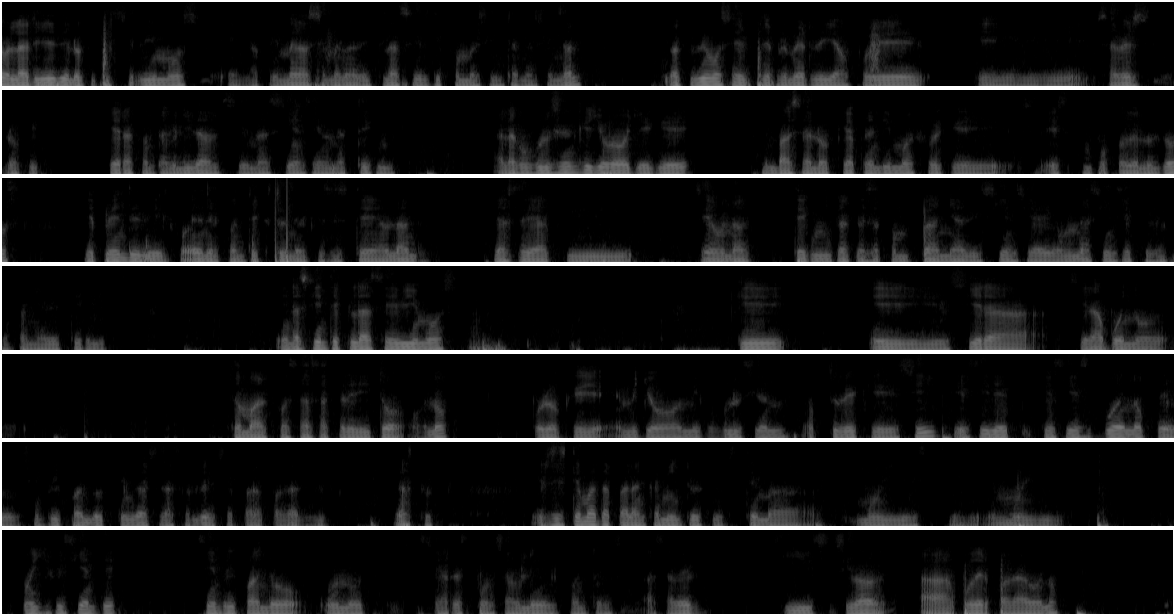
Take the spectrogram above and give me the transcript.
hablaré de lo que vimos en la primera semana de clases de comercio internacional. Lo que vimos el, el primer día fue eh, saber lo que era contabilidad, si una ciencia y una técnica. A la conclusión que yo llegué en base a lo que aprendimos fue que es un poco de los dos. Depende del en el contexto en el que se esté hablando, ya sea que sea una técnica que se acompaña de ciencia o una ciencia que se acompaña de técnica. En la siguiente clase vimos que eh, si, era, si era bueno tomar cosas a crédito o no. Por lo que yo en mi conclusión obtuve que sí, que sí, que sí es bueno, pero siempre y cuando tengas la solvencia para pagar los gastos. El sistema de apalancamiento es un sistema muy, este, muy, muy eficiente siempre y cuando uno sea responsable en cuanto a saber si, si va a poder pagar o no.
